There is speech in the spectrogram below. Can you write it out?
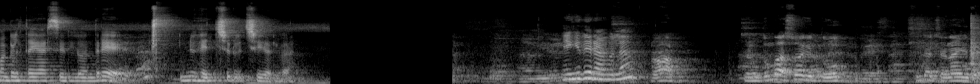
ಮಗಳು ತಯಾರಿಸಿದ್ಲು ಅಂದರೆ ಇನ್ನೂ ಹೆಚ್ಚು ರುಚಿ ಅಲ್ವಾ? ಹೇಗಿದೆ ರಾಹುಲ? ನಂಗೆ ತುಂಬ ಹಸುವಾಗಿತ್ತು. ತುಂಬ ಚೆನ್ನಾಗಿದೆ.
